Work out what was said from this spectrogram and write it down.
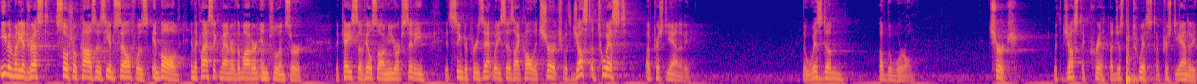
Even when he addressed social causes, he himself was involved in the classic manner of the modern influencer. The case of Hillsong, New York City, it seemed to present what he says I call the church with just a twist of Christianity the wisdom of the world. Church with just a, just a twist of Christianity.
